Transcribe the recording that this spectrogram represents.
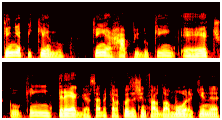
quem é pequeno, quem é rápido, quem é ético, quem entrega, sabe aquela coisa que a gente fala do amor aqui, né?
